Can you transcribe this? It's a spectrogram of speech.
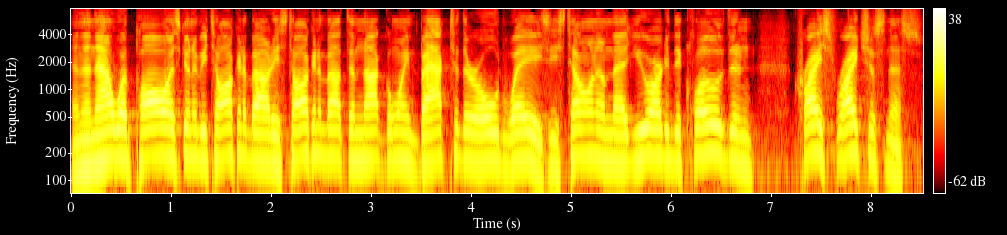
And then now, what Paul is going to be talking about, he's talking about them not going back to their old ways. He's telling them that you are to be clothed in Christ's righteousness.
